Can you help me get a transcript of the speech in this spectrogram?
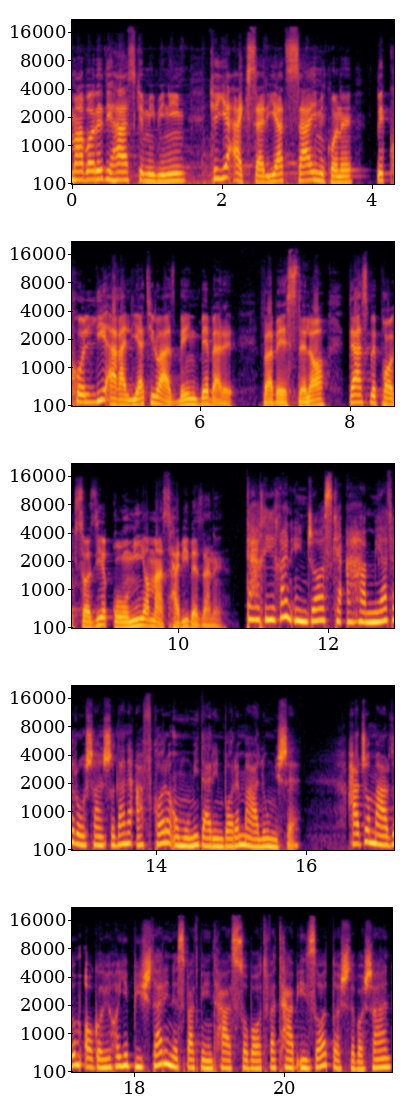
مواردی هست که می‌بینیم که یه اکثریت سعی می‌کنه به کلی اقلیتی رو از بین ببره و به اصطلاح دست به پاکسازی قومی یا مذهبی بزنه. دقیقا اینجاست که اهمیت روشن شدن افکار عمومی در این باره معلوم میشه. هر جا مردم آگاهی های بیشتری نسبت به این تعصبات و تبعیضات داشته باشند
